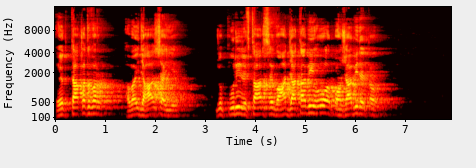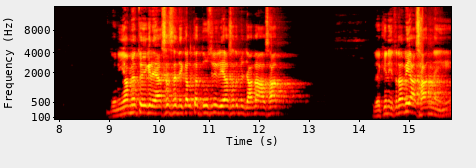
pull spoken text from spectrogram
ایک طاقتور ہوائی جہاز چاہیے۔ جو پوری رفتار سے وہاں جاتا بھی ہو اور پہنچا بھی دیتا ہو۔ دنیا میں تو ایک ریاست سے نکل کر دوسری ریاست میں جانا آسان، لیکن اتنا بھی آسان نہیں۔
